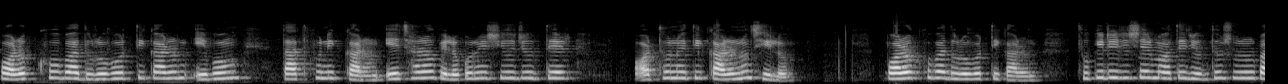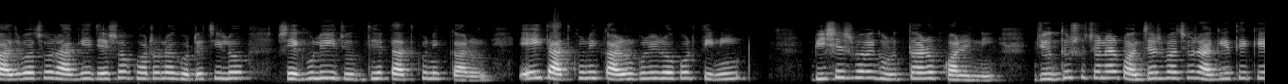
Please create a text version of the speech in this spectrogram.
পরোক্ষ বা দূরবর্তী কারণ এবং তাৎক্ষণিক কারণ। এছাড়াও পেলোপনেশীয় যুদ্ধের অর্থনৈতিক কারণও ছিল। পরোক্ষ বা দূরবর্তী কারণ। থুকিডিডিসের মতে যুদ্ধ শুরুর পাঁচ বছর আগে যেসব ঘটনা ঘটেছিল, সেগুলিই যুদ্ধের তাৎক্ষণিক কারণ। এই তাৎক্ষণিক কারণগুলির ওপর তিনি বিশেষভাবে গুরুত্ব আরোপ করেননি। যুদ্ধ সূচনার পঞ্চাশ বছর আগে থেকে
